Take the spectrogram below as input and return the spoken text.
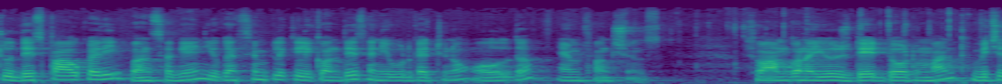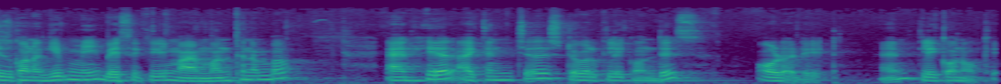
to this Power Query, once again, you can simply click on this and you would get to know all the M functions. So I'm going to use date.month, which is going to give me basically my month number. And here I can just double click on this order date and click on OK.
